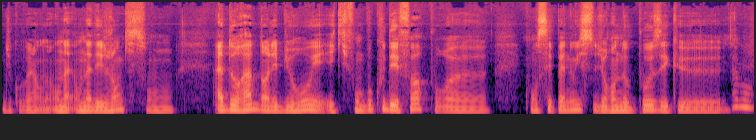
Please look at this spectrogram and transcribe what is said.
du coup, voilà, on a, on a des gens qui sont adorables dans les bureaux et, et qui font beaucoup d'efforts pour euh, qu'on s'épanouisse durant nos pauses et que. Ah bon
